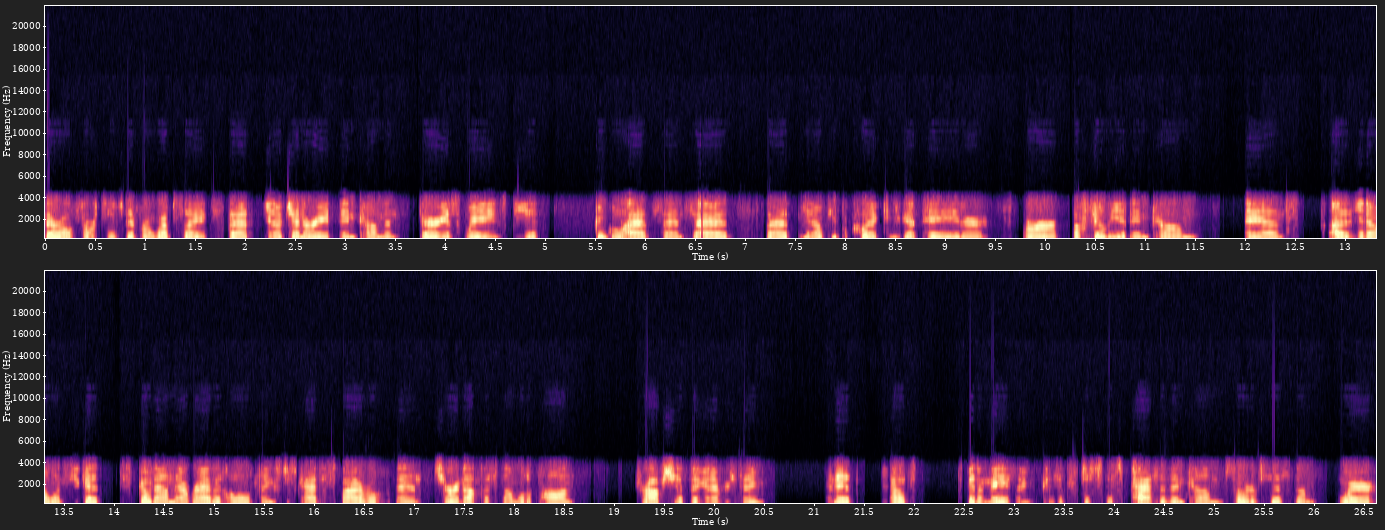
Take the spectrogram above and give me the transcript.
there are all sorts of different websites that you know generate income in various ways be it google adsense ads that you know people click and you get paid or or affiliate income. And uh, you know once you get go down that rabbit hole things just kind of spiral. And sure enough i stumbled upon drop shipping and everything. And it you know it's it's been amazing because it's just this passive income sort of system where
